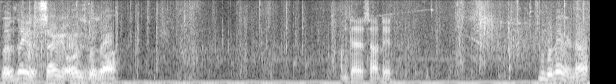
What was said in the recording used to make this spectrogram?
But this nigga Sammy always goes off. I'm dead as hell, dude. No, you're not.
